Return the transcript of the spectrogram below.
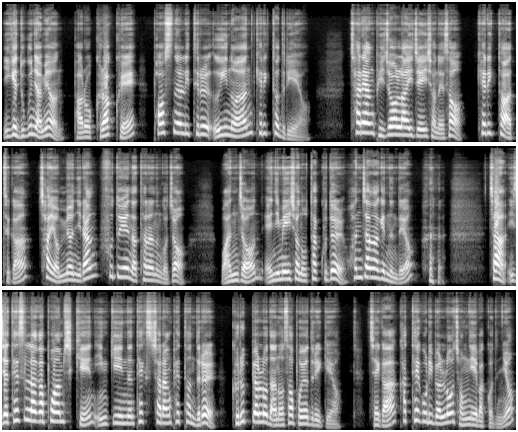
이게 누구냐면 바로 그라크의 퍼스널리티를 의인화한 캐릭터들이에요. 차량 비주얼라이제이션에서 캐릭터 아트가 차 옆면이랑 후드에 나타나는 거죠. 완전 애니메이션 오타쿠들 환장하겠는데요? 자, 이제 테슬라가 포함시킨 인기 있는 텍스처랑 패턴들을 그룹별로 나눠서 보여드릴게요. 제가 카테고리별로 정리해봤거든요.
